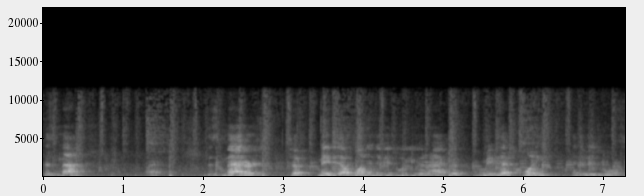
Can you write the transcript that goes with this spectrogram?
this matters, right? This matters to maybe that one individual you interact with, or maybe that 20 individuals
